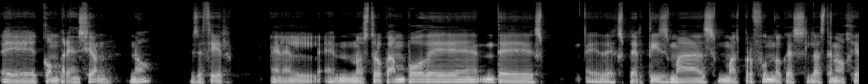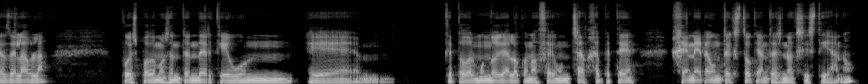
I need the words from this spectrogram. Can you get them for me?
eh, comprensión, ¿no? Es decir, en, nuestro campo de, de, de expertise más, más profundo, que es las tecnologías del habla, pues podemos entender que un eh, que todo el mundo ya lo conoce, un chat GPT, genera un texto que antes no existía, ¿no?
